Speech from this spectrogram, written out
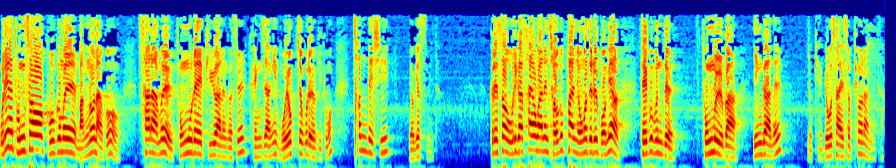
우리는 동서고금을 막론하고 사람을 동물에 비유하는 것을 굉장히 모욕적으로 여기고 천대시 여겼습니다. 그래서 우리가 사용하는 저급한 용어들을 보면 대부분들 동물과 인간을 이렇게 묘사해서 표현합니다.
